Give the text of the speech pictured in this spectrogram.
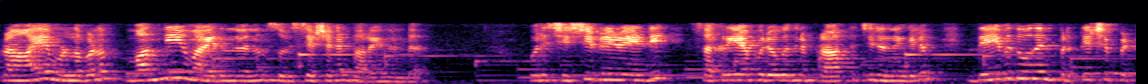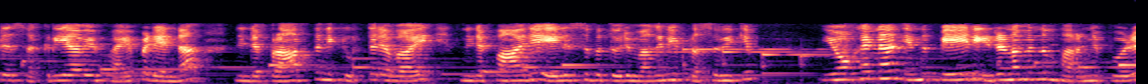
പ്രായമുള്ളവളും വന്യയുമായിരുന്നുവെന്നും സുവിശേഷകൻ പറയുന്നുണ്ട്. ഒരു ശിശുവിനു വേണ്ടി സക്രിയ പുരോഗതിന് പ്രാർത്ഥിച്ചിരുന്നെങ്കിലും ദൈവദൂതൻ പ്രത്യക്ഷപ്പെട്ട് സക്രിയാവെ ഭയപ്പെടേണ്ട നിന്റെ പ്രാർത്ഥനയ്ക്ക് ഉത്തരവായി നിന്റെ ഭാര്യ എലിസബത്ത് ഒരു മകനെ പ്രസവിക്കും യോഹന്നാൻ എന്ന് പേരിടണമെന്നും പറഞ്ഞപ്പോൾ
